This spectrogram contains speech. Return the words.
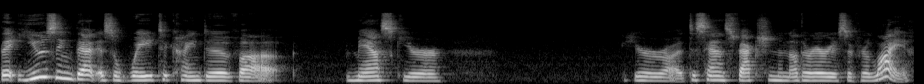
that using that as a way to kind of uh, mask your your uh, dissatisfaction in other areas of your life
